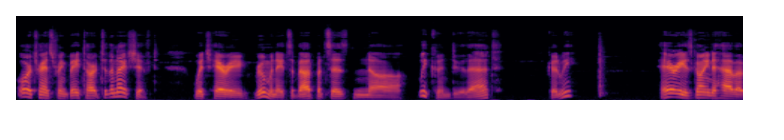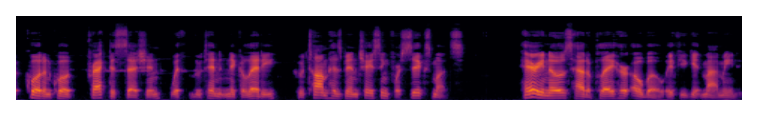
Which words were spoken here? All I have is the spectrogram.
or transferring Baytart to the night shift, which Harry ruminates about but says, nah, we couldn't do that. Could we? Harry is going to have a quote unquote practice session with Lieutenant Nicoletti, who Tom has been chasing for six months. Harry knows how to play her oboe, if you get my meaning.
